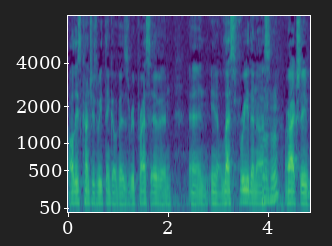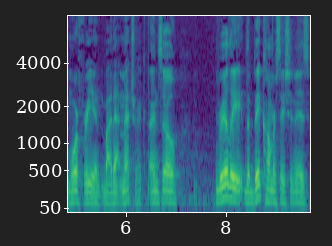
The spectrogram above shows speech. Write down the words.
all these countries we think of as repressive and, and you know, less free than us mm-hmm. are actually more free in, by that metric. And so, really, the big conversation is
